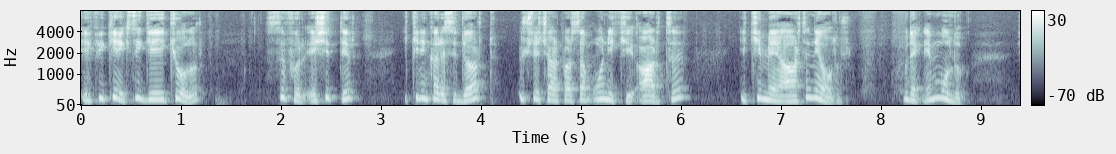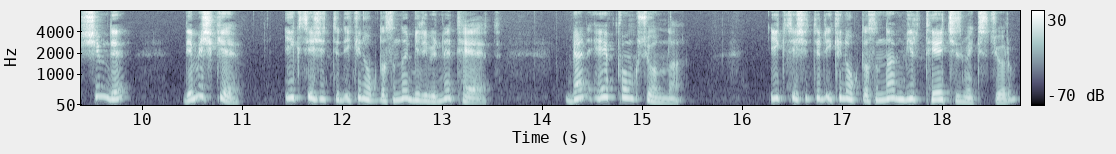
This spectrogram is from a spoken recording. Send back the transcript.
f2 eksi g2 olur. 0 eşittir. 2'nin karesi 4. 3 ile çarparsam 12 artı 2m artı ne olur? Bu denklemi bulduk. Şimdi demiş ki x eşittir 2 noktasında birbirine teğet. Ben f fonksiyonuna x eşittir 2 noktasından bir teğet çizmek istiyorum.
